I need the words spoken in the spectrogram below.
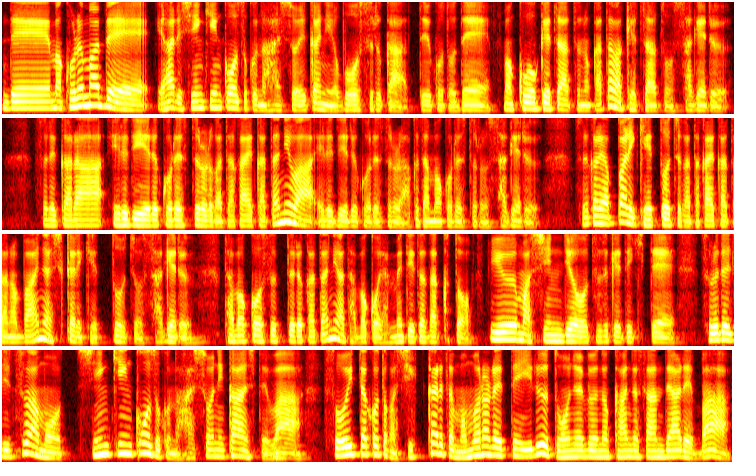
で、まあ、これまでやはり心筋梗塞の発症をいかに予防するかということで、まあ、高血圧の方は血圧を下げる。それから LDL コレステロールが高い方には LDL コレステロール、悪玉コレステロールを下げる。それからやっぱり血糖値が高い方の場合にはしっかり血糖値を下げる。タバコを吸ってる方にはタバコをやめていただくという、まあ、診療を続けてきて、それで実はもう心筋梗塞の発症に関しては、そういったことがしっかりと守られている糖尿病の患者さんであれば、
